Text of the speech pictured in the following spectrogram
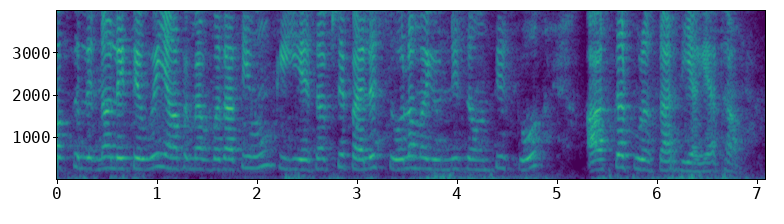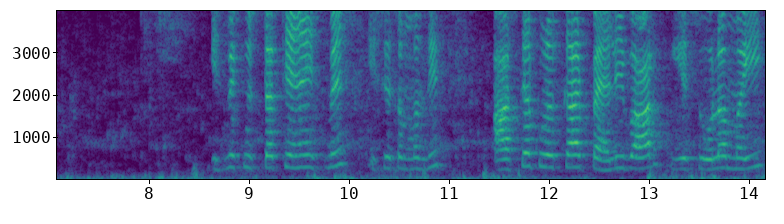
वक्त न लेते हुए यहाँ पे मैं बताती हूँ कि ये सबसे पहले 16 मई उन्नीस सौ उनतीस को आस्कर पुरस्कार दिया गया था। इसमें कुछ तथ्य हैं इसमें, इससे संबंधित। आस्कर पुरस्कार पहली बार ये 16 मई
